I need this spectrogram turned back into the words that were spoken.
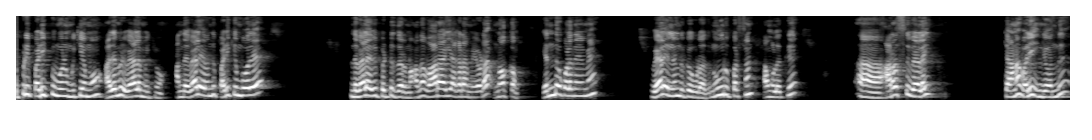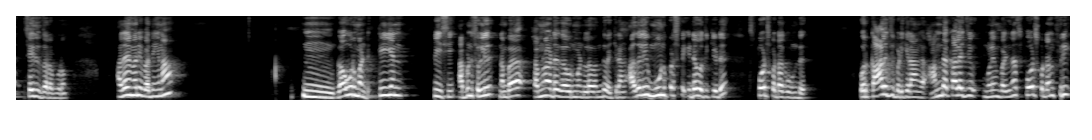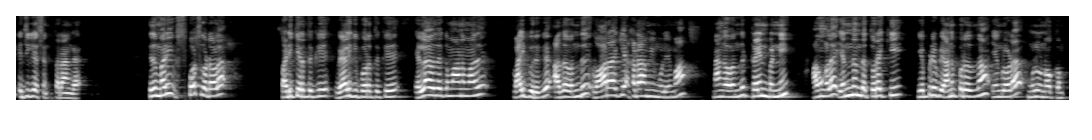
எப்படி படிப்பு முக்கியமோ அதே மாதிரி வேலை முக்கியம். அந்த வேலையை வந்து படிக்கும்போதே இந்த வேலையை பெற்று தரணும். அதான் வாராகி அகாடமியோட நோக்கம். எந்த குழந்தையுமே வேலை இருக்கக்கூடாது. நூறு பர்சன்ட் அவங்களுக்கு அரசு வேலைக்கான வழி இங்கே வந்து செய்து தரப்படும். அதே மாதிரி பார்த்தீங்கன்னா கவர்மெண்ட் டிஎன் பிசி அப்படின்னு சொல்லி நம்ம தமிழ்நாடு கவர்மெண்ட்ல வந்து வைக்கிறாங்க. அதுலேயும் மூணு பர்சன்ட் இடஒதுக்கீடு ஸ்போர்ட்ஸ் கோட்டாக்கு உண்டு. ஒரு காலேஜ் படிக்கிறாங்க. அந்த காலேஜ் மூலியம் பார்த்தீங்கன்னா ஸ்போர்ட்ஸ் கோட்டான்னு ஃப்ரீ எஜுகேஷன் தராங்க. இது மாதிரி ஸ்போர்ட்ஸ் கோட்டாவில் படிக்கிறதுக்கு வேலைக்கு போகிறதுக்கு எல்லா விதமான வாய்ப்பு இருக்குது அதை வந்து வாராக்கி அகாடமி மூலயமா நாங்கள் வந்து ட்ரெயின் பண்ணி அவங்கள எந்தெந்த துறைக்கு எப்படி எப்படி அனுப்புறது தான் எங்களோட முழு நோக்கம்.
